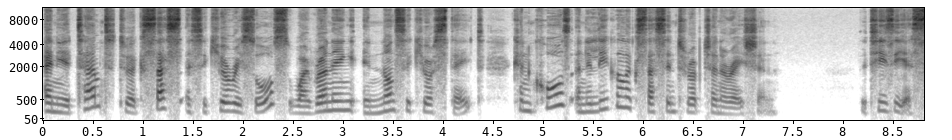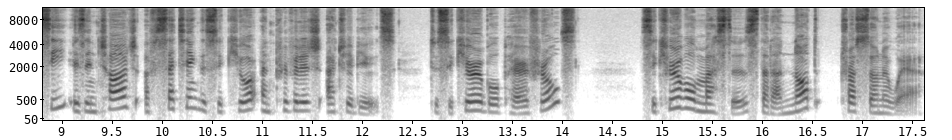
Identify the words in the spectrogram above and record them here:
Any attempt to access a secure resource while running in non-secure state can cause an illegal access interrupt generation. The TZSC is in charge of setting the secure and privileged attributes to securable peripherals, securable masters that are not trust zone aware.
